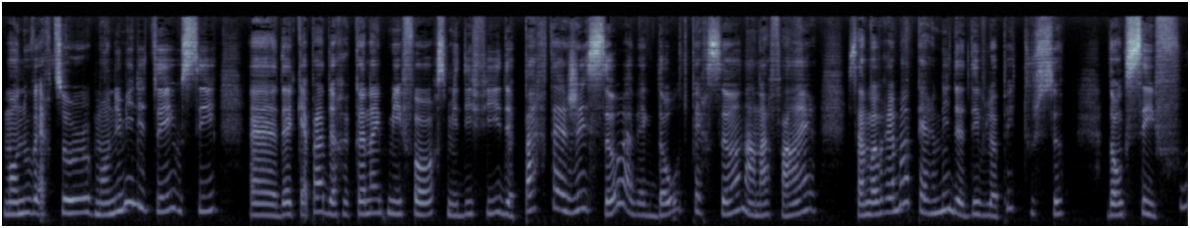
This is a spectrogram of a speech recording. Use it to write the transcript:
mon ouverture, mon humilité aussi, euh, d'être capable de reconnaître mes forces, mes défis, de partager ça avec d'autres personnes en affaires. Ça m'a vraiment permis de développer tout ça. Donc, c'est fou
